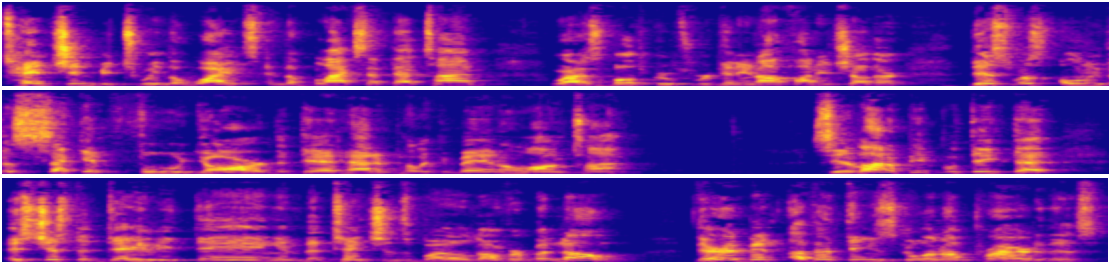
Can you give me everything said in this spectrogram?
tension between the whites and the blacks at that time, whereas both groups were getting off on each other. This was only the second full yard that they had had in Pelican Bay in a long time. See, a lot of people think that it's just a daily thing and the tensions boiled over, but no, there had been other things going on prior to this.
